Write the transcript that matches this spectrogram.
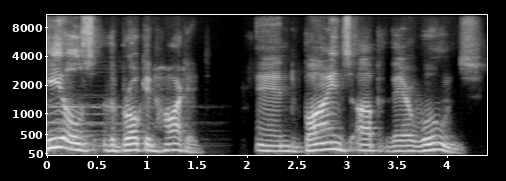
He heals the brokenhearted and binds up their wounds.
